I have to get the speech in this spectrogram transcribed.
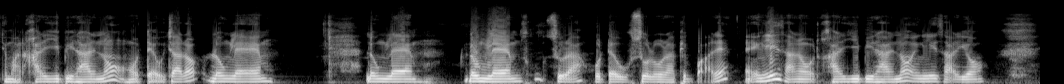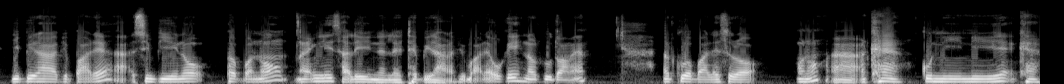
ဒီမှာတစ်ခါရေးပေးထားတယ်နော်ဟိုတယ်ကိုကြတော့လုံလမ်လုံလမ်လုံလမ်ဆိုတာဟိုတယ်ကိုဆိုလိုတာဖြစ်ပါတယ်အင်္ဂလိပ်စာတော့တစ်ခါရေးပေးထားတယ်နော်အင်္ဂလိပ်စာတွေရောရေးပေးထားတာဖြစ်ပါတယ်အဆင်ပြေရင်တော့ဖတ်ပေါ့နော်အင်္ဂလိပ်စာလေးနဲ့လည်းထည့်ပေးထားတာဖြစ်ပါတယ်โอเคနောက်တစ်ခုသွားမယ်နောက်တစ်ခုကဘာလဲဆိုတော့ဟောနော်အာအခန်းကိုနီနီရဲ့အခန်း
